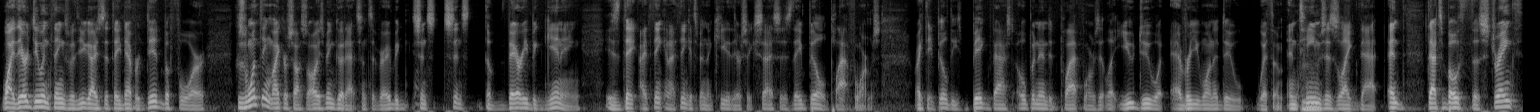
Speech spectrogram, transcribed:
why they're doing things with you guys that they never did before. Because one thing Microsoft's always been good at since the very big since since the very beginning is they I think and I think it's been the key to their success is they build platforms. Right, they build these big, vast, open-ended platforms that let you do whatever you want to do with them. And mm-hmm. Teams is like that, and that's both the strength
